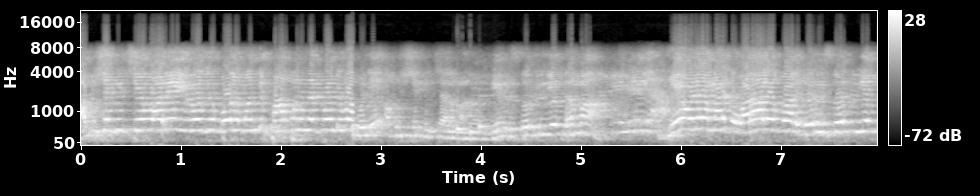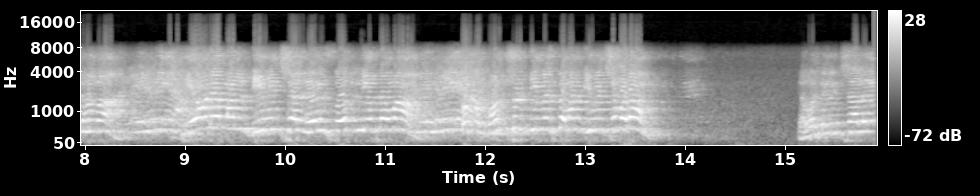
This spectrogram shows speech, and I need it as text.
అభిషేకించే వారే ఈ రోజు బోల మంది పాపం ఉన్నటువంటి వాళ్ళు. అభిషేకించాలి మనం దేవుడి స్తోత్రం చేద్దామా దేవుడే మనకు వరాలు ఇవ్వాలి. దేవుడి స్తోత్రం చేద్దామా దేవుడే మనం దీవించాలి. దేవుడి స్తోత్రం చేద్దామా. ఒక మనుషుడు దీవిస్తే మనం దీవించబడం. ఎవరు దీవించాలి?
